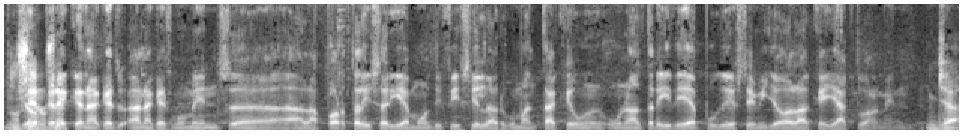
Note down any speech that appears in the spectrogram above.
No jo sé, no crec sé. que en aquests, en aquests moments eh, a la porta li seria molt difícil argumentar que un, una altra idea podria ser millor la que hi ha actualment. Ja.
